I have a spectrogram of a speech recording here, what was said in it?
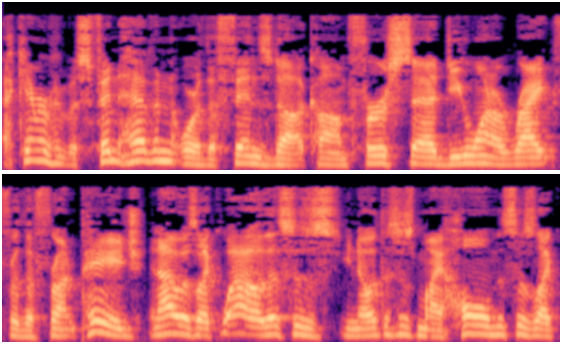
I can't remember if it was FinHeaven or the fins.com first said, do you want to write for the front page? And I was like, wow, this is, you know, this is my home. This is like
